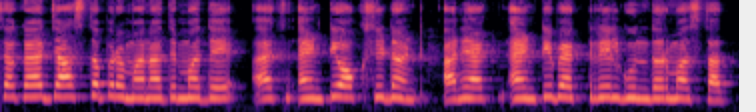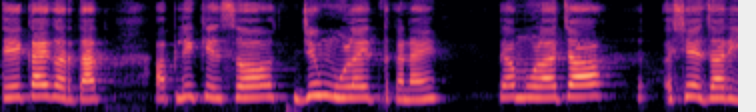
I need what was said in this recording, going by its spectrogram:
सगळ्यात जास्त प्रमाणामध्ये ॲक् अँटीऑक्सिडंट आणि ॲक अँटीबॅक्टेरियल गुणधर्म असतात. ते काय करतात? आपली केसं जी मुळं आहेत का नाही त्या मुळाच्या शेजारी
